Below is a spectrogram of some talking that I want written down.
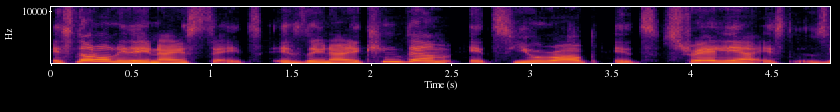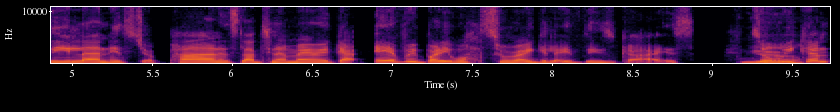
it's not only the United States, it's the United Kingdom, it's Europe, it's Australia, it's New Zealand, it's Japan, it's Latin America. Everybody wants to regulate these guys. So we can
